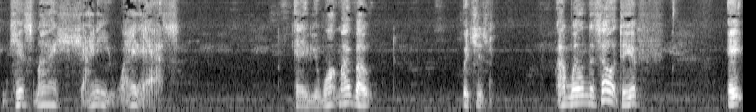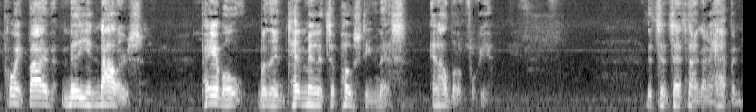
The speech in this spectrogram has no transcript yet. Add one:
can kiss my shiny white ass. And if you want my vote, which is, I'm willing to sell it to you, $8.5 million payable within 10 minutes of posting this, and I'll vote for you. But since that's not going to happen,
